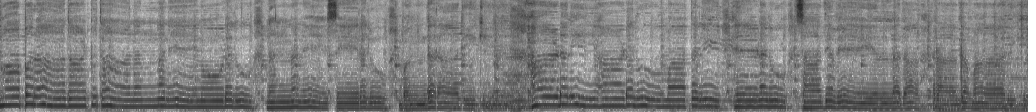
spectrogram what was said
ದ್ವಾಪರ ದಾಟುತ್ತಾ ನನ್ನನೇ ನೋಡಲು ನನ್ನನೇ ಸೇರಲು ಬಂದರಾದಿಕೆ ಹಾಡಲಿ, ಹಾಡಲು, ಮಾತಲಿ, ಹೇಳಲು ಸಾಧ್ಯವೇ ಇಲ್ಲದ ರಾಗಮಾಲಿಕೆ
